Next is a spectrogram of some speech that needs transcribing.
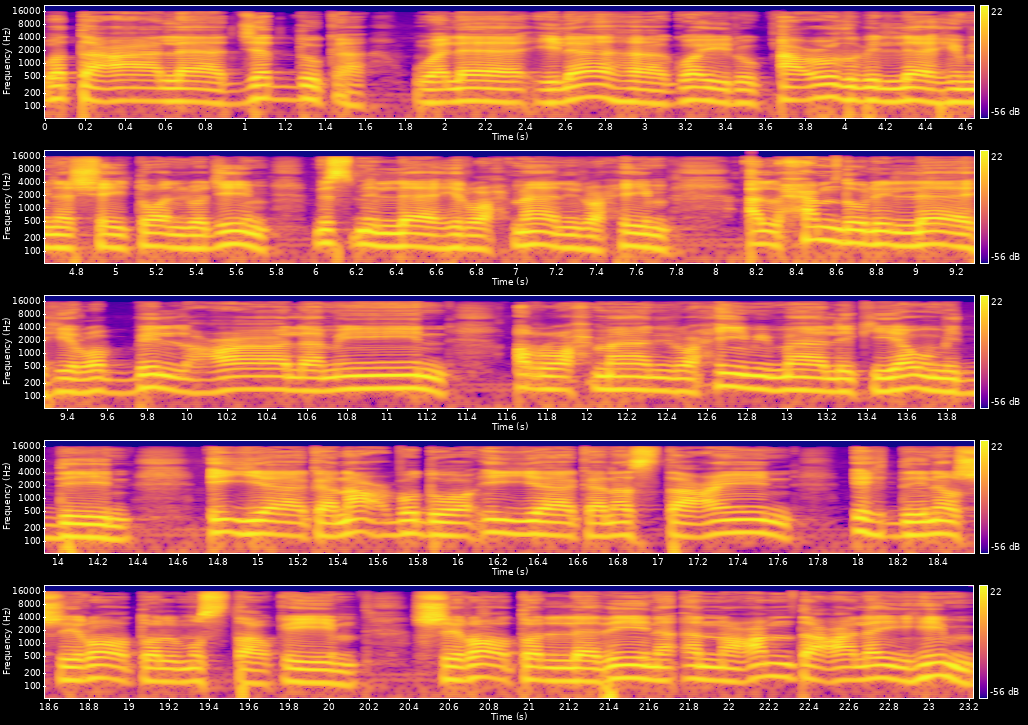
وتعالى جدك ولا إله غيرك. أعوذ بالله من الشيطان الرجيم. بسم الله الرحمن الرحيم. الحمد لله رب العالمين. الرحمن الرحيم. مالك يوم الدين. إياك نعبد وإياك نستعين. اهدنا الصراط المستقيم. صراط الذين أنعمت عليهم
